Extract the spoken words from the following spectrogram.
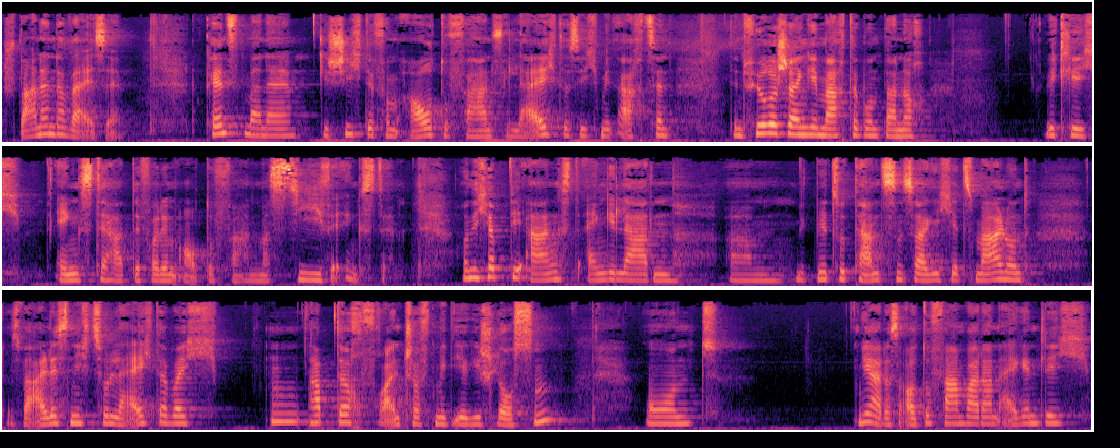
Spannenderweise kennst meine Geschichte vom Autofahren vielleicht, dass ich mit 18 den Führerschein gemacht habe und dann noch wirklich Ängste hatte vor dem Autofahren, massive Ängste. Und ich habe die Angst eingeladen, ähm, mit mir zu tanzen, sage ich jetzt mal. Und das war alles nicht so leicht, aber ich hm, habe doch Freundschaft mit ihr geschlossen. Und ja, das Autofahren war dann eigentlich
